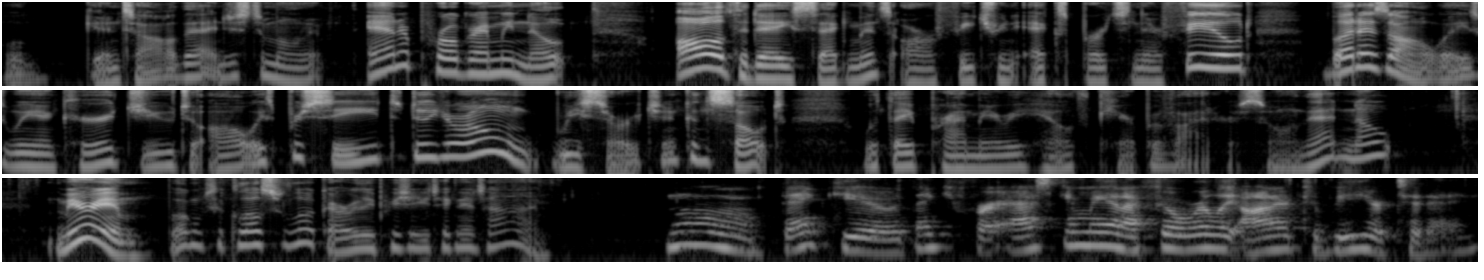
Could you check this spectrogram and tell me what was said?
We'll get into all that in just a moment. And a programming note all of today's segments are featuring experts in their field, but as always, we encourage you to always proceed to do your own research and consult with a primary health care provider. So, on that note, Miriam, welcome to Closer Look. I really appreciate you taking the time. Mm, thank you. Thank you for asking me, and I feel really honored to be here today.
